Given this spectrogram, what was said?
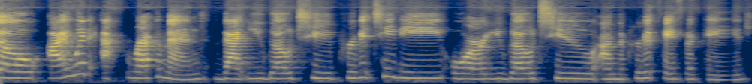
So I would recommend that you go to Pruvit TV or you go to um, the Pruvit Facebook page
